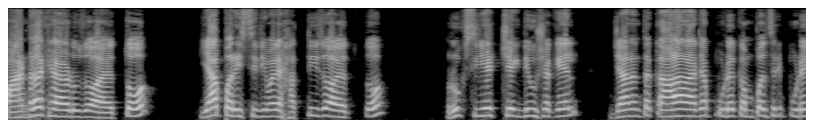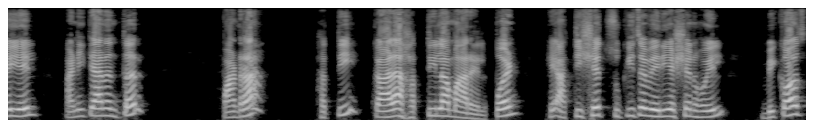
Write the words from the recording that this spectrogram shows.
पांढरा खेळाडू जो आहे तो या परिस्थितीमध्ये हत्ती जो आहे तो रुक सी एट चेक देऊ शकेल. ज्यानंतर काळा राजा पुढे कंपल्सरी पुढे येईल आणि त्यानंतर पांढरा हत्ती काळ्या हत्तीला मारेल. पण हे अतिशय चुकीचं व्हेरिएशन होईल बिकॉज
